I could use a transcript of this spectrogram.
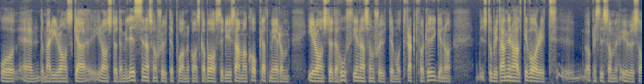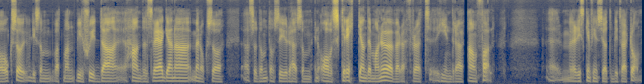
och eh, de här iranska, Iranstödda miliserna som skjuter på amerikanska baser, det är ju sammankopplat med de Iranstödda houthierna som skjuter mot fraktfartygen. Och Storbritannien har alltid varit, eh, ja, precis som USA också, liksom att man vill skydda handelsvägarna men också, alltså de, de ser ju det här som en avskräckande manöver för att hindra anfall. Eh, men risken finns ju att det blir tvärtom,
